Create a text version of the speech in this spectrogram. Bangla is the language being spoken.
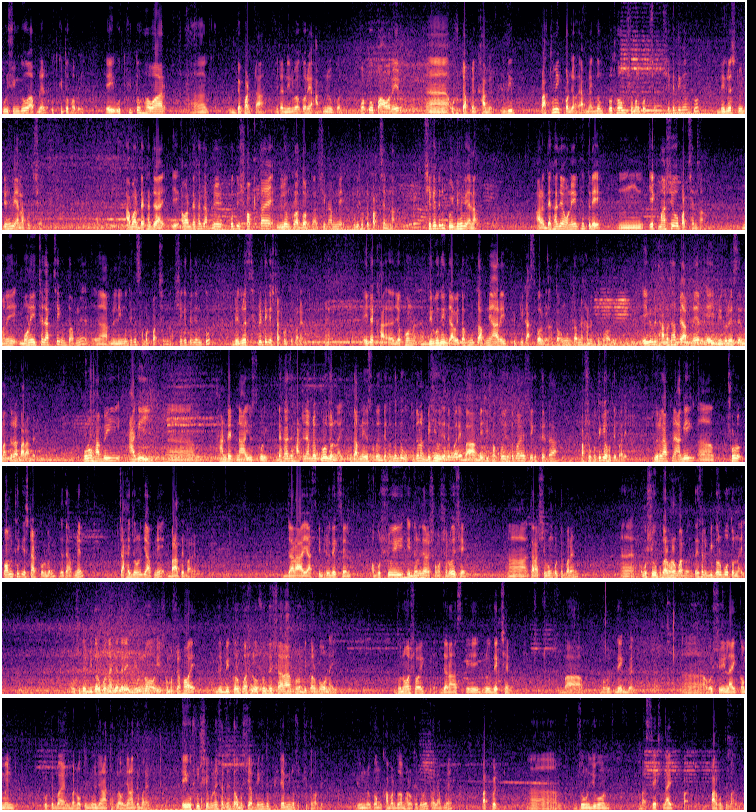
পুরুষিঙ্গ আপনার উৎকৃত হবে। এই উৎকৃত হওয়ার ব্যাপারটা এটা নির্ভর করে আপনার উপরে। কত পাওয়ারের ওষুধটা আপনি খাবেন। যদি প্রাথমিক পর্যায়ে হয়, আপনি একদম প্রথম সেবন করছেন, সেক্ষেত্রে কিন্তু ভেগোরেক্স টোয়েন্টি হেভি অ্যানাপ হচ্ছে। আবার দেখা যায় আবার দেখা যায় আপনি প্রতি সপ্তাহে মিলন করা দরকার, সেটা আপনি প্রতি সপ্তাহে পাচ্ছেন না। সেক্ষেত্রে কিন্তু টোয়েন্টি হবে এনাফ আর দেখা যায় অনেক ক্ষেত্রে এক মাসেও পাচ্ছেন না। মানে মনে ইচ্ছা যাচ্ছে কিন্তু আপনি আপনি লিঙ্গ থেকে সাপোর্ট পাচ্ছেন না। সেক্ষেত্রে কিন্তু রেগুলার স্প্রে থেকে স্টার্ট করতে পারেন। এইটা যখন দীর্ঘদিন যাবে, তখন কিন্তু আপনি আর এই ফিফটি কাজ করবে না। তখন কিন্তু আপনি হান্ড্রেড খেতে হবে। এইভাবে ধাপে ধাপে আপনার এই ভিগোরেসের মাত্রাটা বাড়াবেন। কোনোভাবেই আগেই হান্ড্রেড না ইউজ করি। দেখা যাচ্ছে হান্ড্রেড আপনার প্রয়োজন নাই, কিন্তু আপনি ইউজ করতেন দেখেন কিন্তু উত্তেজনা বেশি হয়ে যেতে পারে বা বেশি শক্ত হয়ে যেতে পারে, সেক্ষেত্রে এটা পার্শ্ব প্রতিক্রিয়া হতে পারে। সুতরাং আপনি আগেই ছোট, কম থেকে স্টার্ট করবেন যাতে আপনার চাহিদা অনুযায়ী আপনি বাড়াতে পারেন। যারা এই আজকে ভিডিও দেখছেন, অবশ্যই এই ধরনের যারা সমস্যা রয়েছে তারা সেবন করতে পারেন। অবশ্যই উপকার ভালো পাবেন। তাছাড়া বিকল্প তো নাই। ওষুধের বিকল্প নাই। যাদের এই বিভিন্ন এই সমস্যা হয়, তাদের বিকল্প আসলে ওষুধের ছাড়া কোনো বিকল্পও নাই। ধন্যবাদ সবাইকে যারা আজকে এই ভিডিও দেখছেন বা দেখবেন। অবশ্যই লাইক কমেন্ট করতে পারেন বা নতুন কিছু জানার থাকলে জানাতে পারেন। এই ওষুধ সেবনের সাথে সাথে অবশ্যই আপনি কিন্তু ভিটামিন ওষুধ খেতে হবে। বিভিন্ন রকম খাবার দাবার ভালো খেতে হবে, তাহলে আপনার পারফেক্ট যৌন জীবন বা সেক্স লাইফ পার করতে পারবেন।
